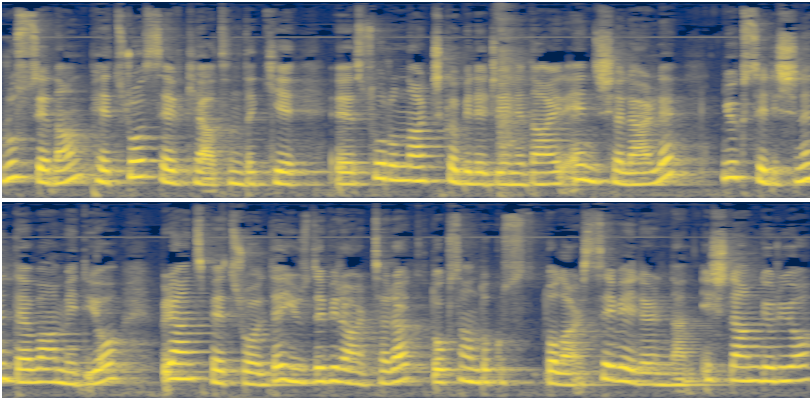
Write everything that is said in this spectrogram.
Rusya'dan petrol sevkiyatındaki e, sorunlar çıkabileceğine dair endişelerle yükselişine devam ediyor. Brent petrolde %1 artarak 99 dolar seviyelerinden işlem görüyor.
